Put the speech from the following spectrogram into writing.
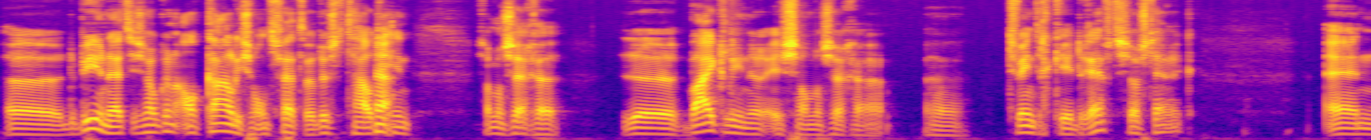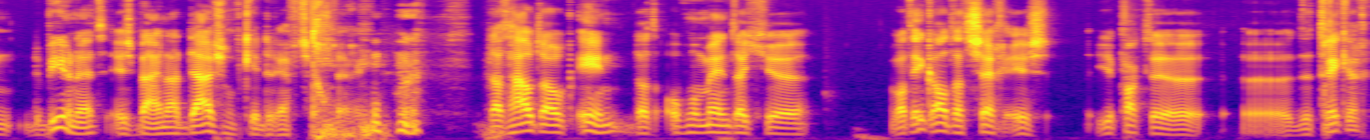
eh, de Bionet is ook een alkalische ontvetter. Dus dat houdt Ja. in, zal maar zeggen... De bike cleaner is, zal maar zeggen... eh 20 keer dreft, zo sterk. En de Bionet is bijna 1000 keer dreft, zo sterk. dat houdt ook in dat op het moment dat je... Wat ik altijd zeg is... Je pakt de, eh, de trigger...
